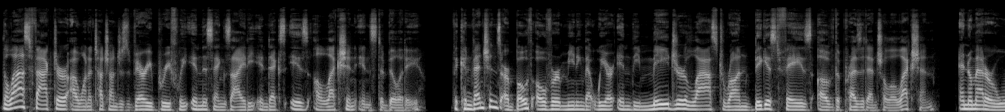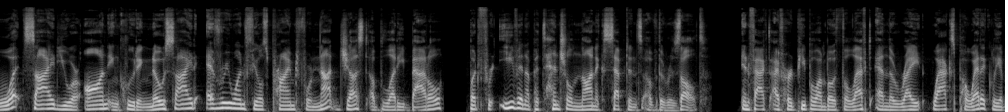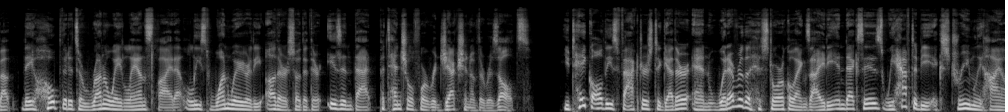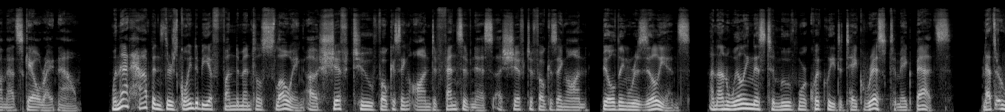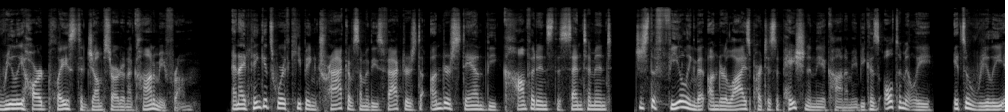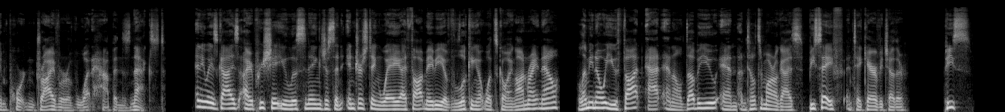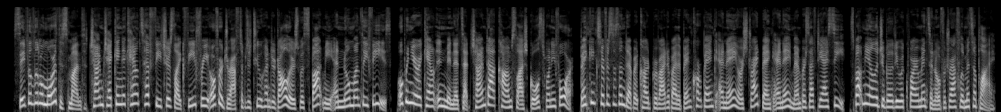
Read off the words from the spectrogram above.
The last factor I want to touch on just very briefly in this anxiety index is election instability. The conventions are both over, meaning that we are in the major last run, biggest phase of the presidential election. And no matter what side you are on, including no side, everyone feels primed for not just a bloody battle, but for even a potential non acceptance of the result. In fact, I've heard people on both the left and the right wax poetically about they hope that it's a runaway landslide, at least one way or the other, so that there isn't that potential for rejection of the results. You take all these factors together, and whatever the historical anxiety index is, we have to be extremely high on that scale right now. When that happens, there's going to be a fundamental slowing, a shift to focusing on defensiveness, a shift to focusing on building resilience, an unwillingness to move more quickly, to take risk, to make bets. That's a really hard place to jumpstart an economy from. And I think it's worth keeping track of some of these factors to understand the confidence, the sentiment, just the feeling that underlies participation in the economy, because ultimately, it's a really important driver of what happens next. Anyways, guys, I appreciate you listening. Just an interesting way, I thought, maybe, of looking at what's going on right now. Let me know what you thought at NLW. And until tomorrow, guys, be safe and take care of each other. Peace. Save a little more this month. Chime checking accounts have features like fee-free overdraft up to $200 with SpotMe and no monthly fees. Open your account in minutes at chime.com slash goals24. Banking services and debit card provided by the Bancorp Bank N.A. or Stride Bank N.A. members FDIC. SpotMe eligibility requirements and overdraft limits apply.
